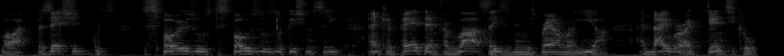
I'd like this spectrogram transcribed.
like possessions, disposals, disposals efficiency, and compared them from last season in his Brownlow year, and they were identical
